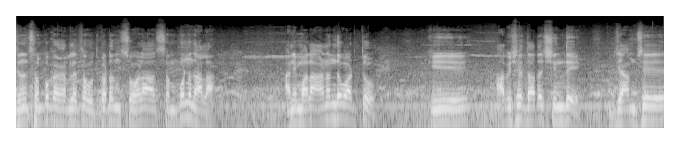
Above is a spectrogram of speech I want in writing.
जनसंपर्क कार्यालयाचा उद्घाटन सोहळा आज संपन्न झाला. आणि मला आनंद वाटतो की अभिषेकदादा शिंदे जे आमचे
